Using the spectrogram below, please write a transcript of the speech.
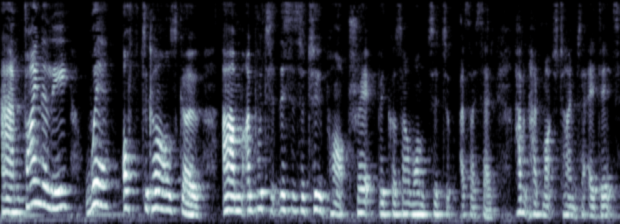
And finally, we're off to Glasgow. Um, I'm putting this is a two-part trip because I wanted to, as I said, haven't had much time to edit.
